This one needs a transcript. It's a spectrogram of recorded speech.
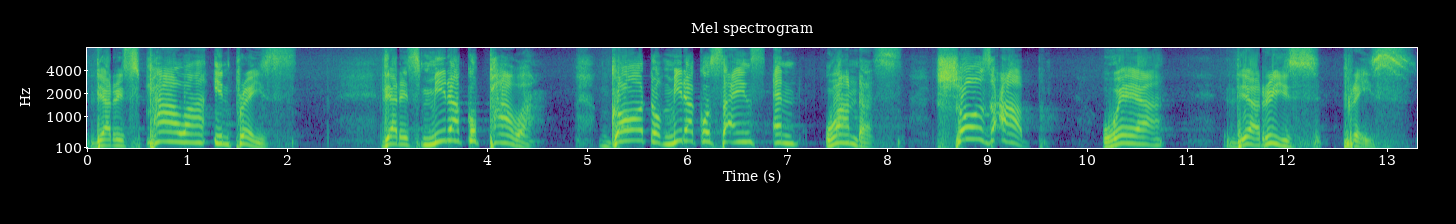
There is power in praise. There is miracle power. God of miracle signs and wonders shows up where there is praise.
